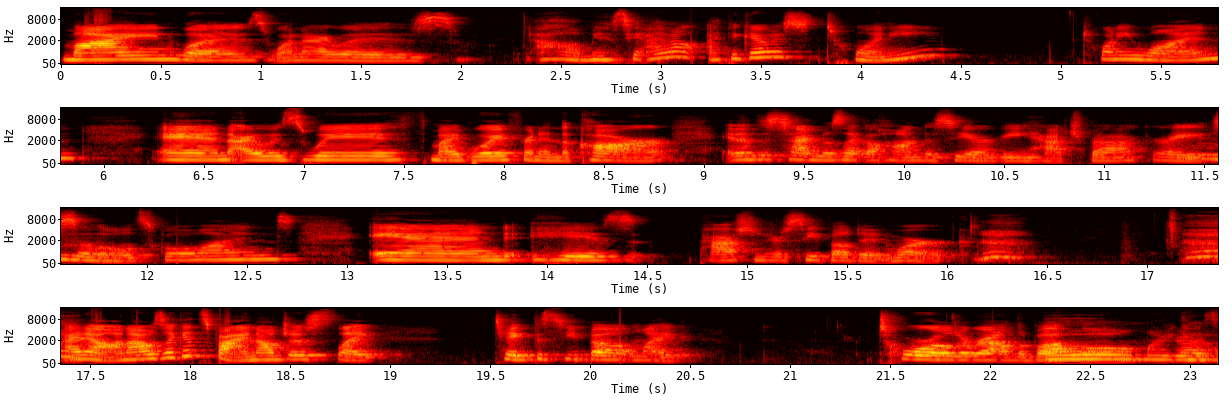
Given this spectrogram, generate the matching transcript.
mine was when I was, oh man, see, I don't, I think I was 20, 21, and I was with my boyfriend in the car. And at this time, it was like a Honda CRV hatchback, right? So the hmm. old school ones. And his passenger seatbelt didn't work. I know. And I was like, it's fine. I'll just like take the seatbelt and like twirled around the buckle Oh my because God.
